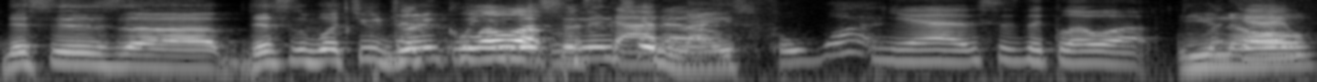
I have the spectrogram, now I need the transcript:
this is uh this is what you drink when you're listening to Nice for What. Yeah, this is the glow up. You okay? know,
